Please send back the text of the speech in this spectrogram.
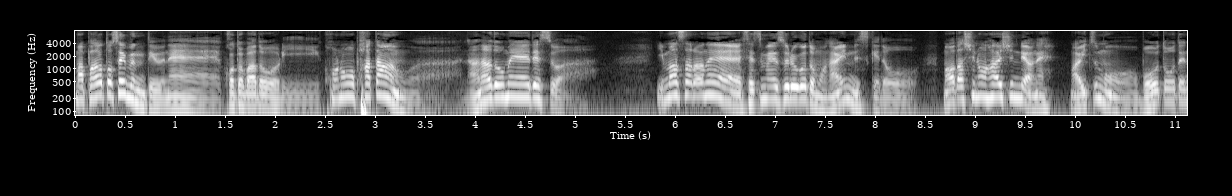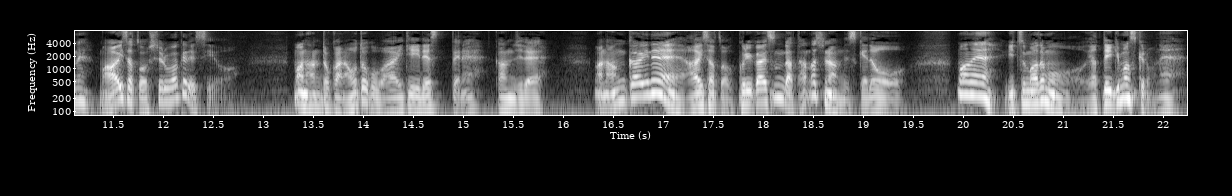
まあ、パート7っていうね、言葉通り、このパターンは7度目ですわ。今更ね、説明することもないんですけど、まあ、私の配信ではね、まあ、いつも冒頭でね、まあ、挨拶をしてるわけですよ。まあ、なんとかな男は IT ですってね、感じで。まあ、何回ね、挨拶を繰り返すんだって話なんですけど、まあね、いつまでもやっていきますけどね。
